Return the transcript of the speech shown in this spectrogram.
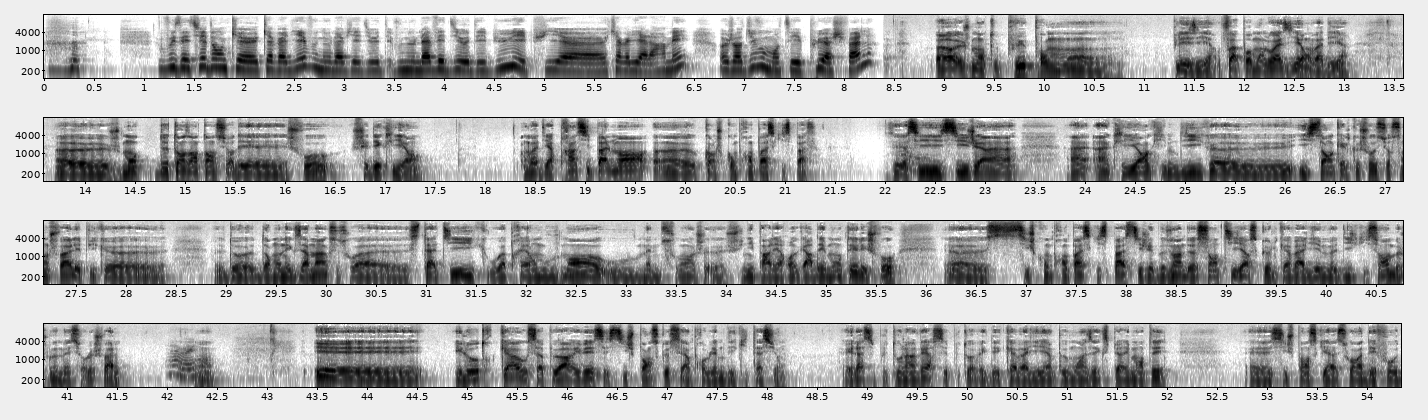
vous étiez donc euh, cavalier, vous nous l'aviez dit, vous nous l'avez dit au début, et puis euh, cavalier à l'armée. Aujourd'hui, vous montez plus à cheval? Alors, je monte plus pour mon plaisir, enfin pour mon loisir, on va dire. Euh, je monte de temps en temps sur des chevaux chez des clients. On va dire principalement quand je comprends pas ce qui se passe. Si, si j'ai un, un, client qui me dit qu'il euh, sent quelque chose sur son cheval et puis que euh, dans mon examen, que ce soit euh, statique ou après en mouvement ou même souvent je, finis par les regarder monter les chevaux. si je comprends pas ce qui se passe, si j'ai besoin de sentir ce que le cavalier me dit qu'il sent, ben, je me mets sur le cheval. Ah et, et l'autre cas où ça peut arriver, c'est si je pense que c'est un problème d'équitation. Et là, c'est plutôt l'inverse, c'est plutôt avec des cavaliers un peu moins expérimentés si je pense qu'il y a soit un défaut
